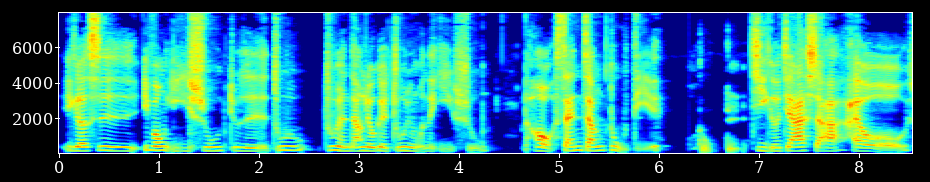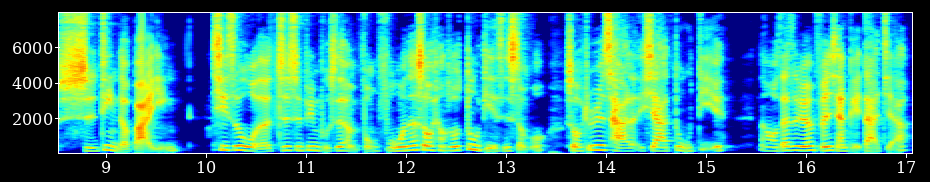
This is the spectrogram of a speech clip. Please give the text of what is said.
一个是一封遗书，就是朱朱元璋留给朱允文的遗书，然后三张度牒，度牒，几个袈裟，还有十锭的白银。其实我的知识并不是很丰富，我那时候想说度牒是什么，所以我就去查了一下度牒。那我在这边分享给大家。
